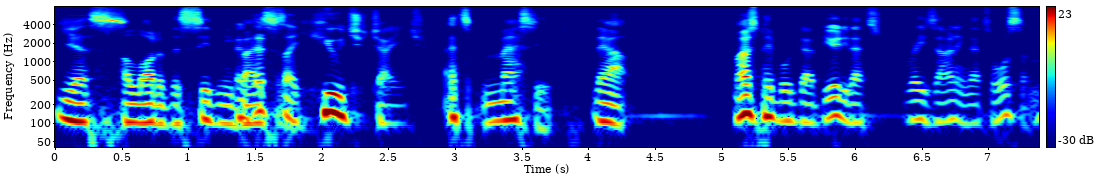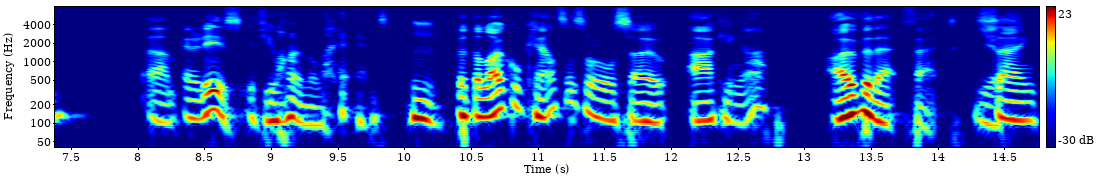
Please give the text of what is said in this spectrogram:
yes, a lot of the Sydney and basin. that's a huge change. That's massive. Now, most people would go, beauty, that's rezoning, that's awesome. Um, and it is if you own the land. But the local councils are also arcing up over that fact, Yes. saying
